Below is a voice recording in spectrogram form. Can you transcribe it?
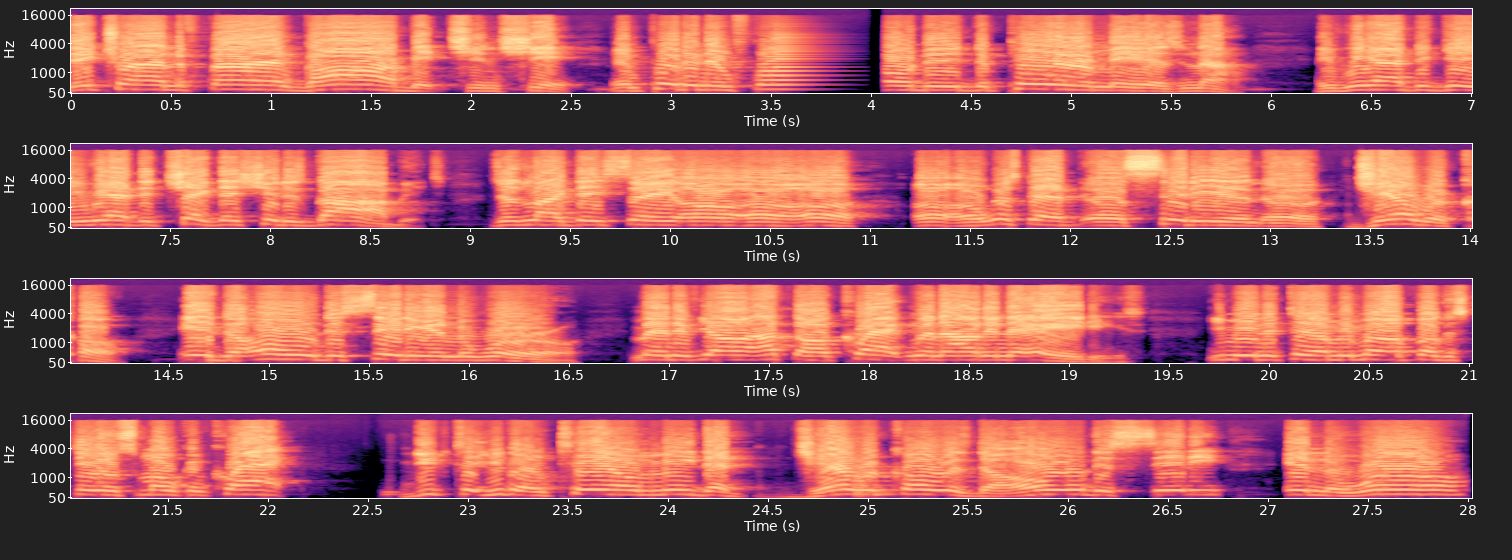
they trying to find garbage and shit and put it in front of the, the pyramids now. If we had to get we had to check that shit is garbage. Just like they say uh uh uh uh, uh what's that uh city in uh Jericho is the oldest city in the world. Man, if y'all I thought crack went out in the 80s. You mean to tell me motherfuckers still smoking crack? You t- you gonna tell me that Jericho is the oldest city in the world?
